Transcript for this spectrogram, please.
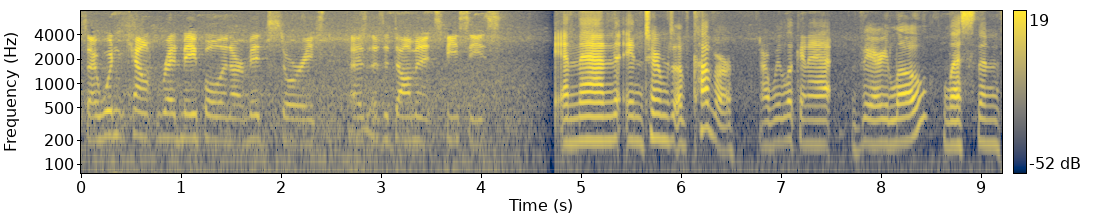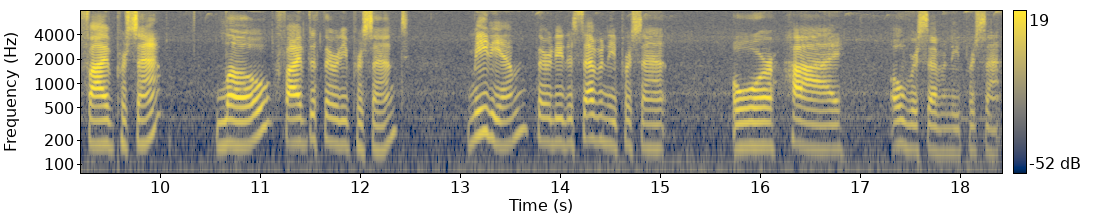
So I wouldn't count red maple in our mid-stories as, as a dominant species. And then in terms of cover, are we looking at very low, less than 5%, low, 5 to 30%, medium, 30 to 70%, or high, over 70%?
